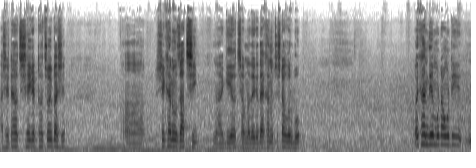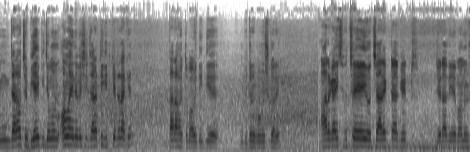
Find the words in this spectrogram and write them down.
আর সেটা হচ্ছে সেই গেটটা হচ্ছে ওই পাশে। সেখানেও যাচ্ছি। গিয়ে হচ্ছে আপনাদেরকে দেখানোর চেষ্টা করব। ওইখান দিয়ে মোটামুটি যারা হচ্ছে ভিআইপি যেমন অনলাইনে বেশি যারা টিকিট কেটে রাখে, তারা হয়তো বা ওই দিক দিয়ে ভিতরে প্রবেশ করে। আর গাইস হচ্ছে এই হচ্ছে আরেকটা গেট যেটা দিয়ে মানুষ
